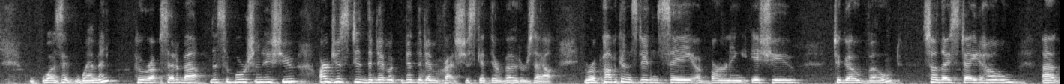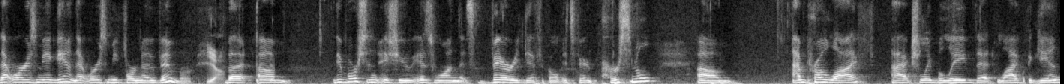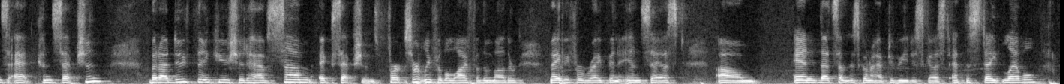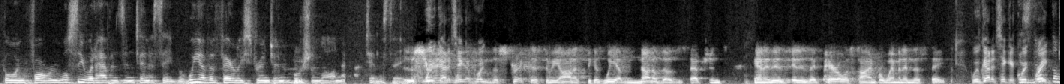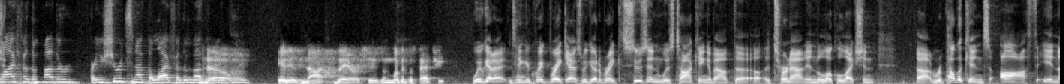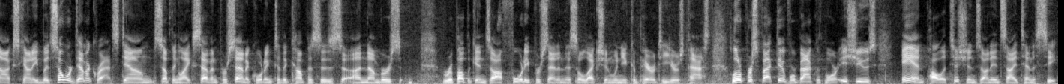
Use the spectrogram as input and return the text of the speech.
Was it women? who are upset about this abortion issue, or just did the Demo- did the Democrats just get their voters out? The Republicans didn't see a burning issue to go vote, so they stayed home. Uh, that worries me again. That worries me for November. Yeah. But um, the abortion issue is one that's very difficult. It's very personal. Um, I'm pro life. I actually believe that life begins at conception. But I do think you should have some exceptions, for, certainly for the life of the mother, maybe for rape and incest. Um, and that's something that's going to have to be discussed at the state level going forward. We'll see what happens in Tennessee, but we have a fairly stringent abortion law now in Tennessee. We've got to take we a quick... one of the strictest, to be honest, because we have none of those exceptions, and it is it is a perilous time for women in this state. We've got to take a quick is break. the life of the mother? Are you sure it's not the life of the mother? No. It is not there, Susan. Look at the statute. We've got to take a quick break. As we go to break, Susan was talking about the uh, turnout in the local election. Uh, Republicans off in Knox County, but so were Democrats, down something like 7%, according to the Compass's uh, numbers. Republicans off 40% in this election when you compare it to years past. A little perspective. We're back with more issues and politicians on Inside Tennessee.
